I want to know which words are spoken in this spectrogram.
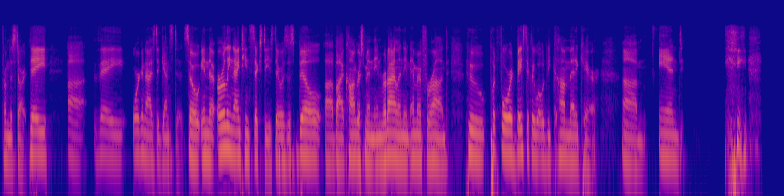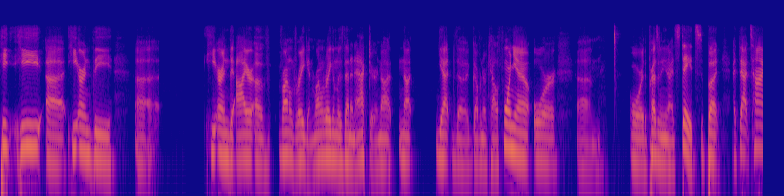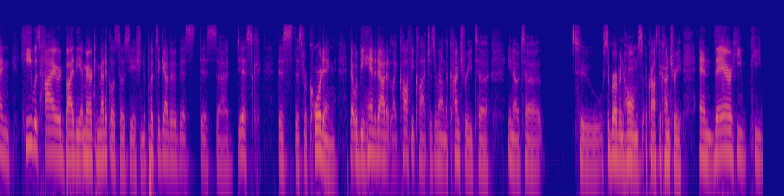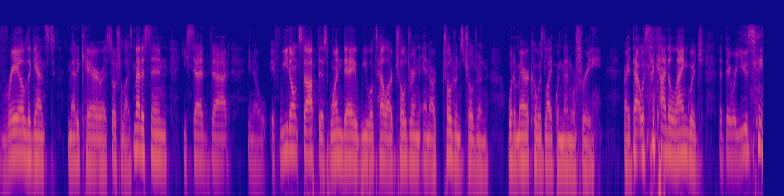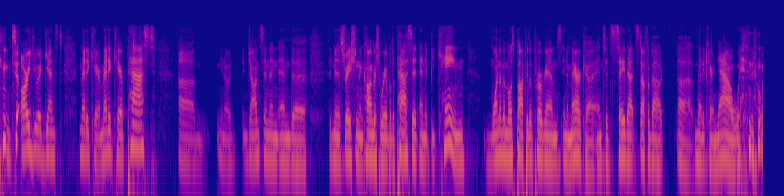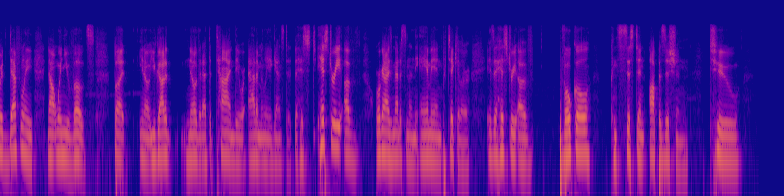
from the start. They uh, they organized against it. So in the early 1960s, there was this bill uh, by a congressman in Rhode Island named Aime Forand who put forward basically what would become Medicare. Um, and he he he uh, he earned the uh, he earned the ire of Ronald Reagan. Ronald Reagan was then an actor, not not yet the governor of California or um, or the president of the United States. But at that time, he was hired by the American Medical Association to put together this this uh, disc, this this recording that would be handed out at like coffee clutches around the country to you know to to suburban homes across the country. And there he he railed against Medicare as socialized medicine. He said that you know, if we don't stop this, one day we will tell our children and our children's children what America was like when men were free. Right? That was the kind of language that they were using to argue against Medicare. Medicare passed. Um, you know, Johnson and, and the administration and Congress were able to pass it, and it became one of the most popular programs in America. And to say that stuff about uh, Medicare now would, would definitely not win you votes. But you know, you got to know that at the time they were adamantly against it. The his- history of organized medicine and the AMA in particular is a history of vocal, consistent opposition to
